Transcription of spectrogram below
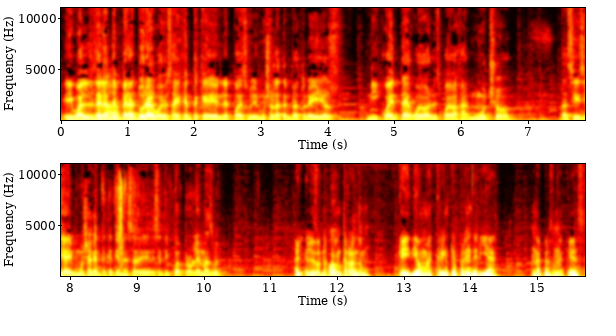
Igual de la temperatura, güey, o sea, hay gente que le puede subir mucho la temperatura y ellos ni cuenta, güey, o les puede bajar mucho. Así sí hay mucha gente que tiene ese, ese tipo de problemas, güey. Ahí les una Wow. pregunta random. ¿Qué idioma creen que aprendería una persona que es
